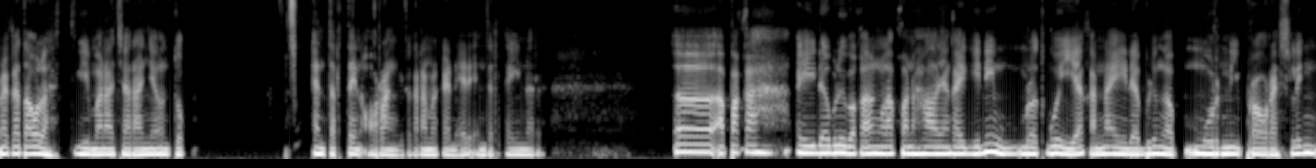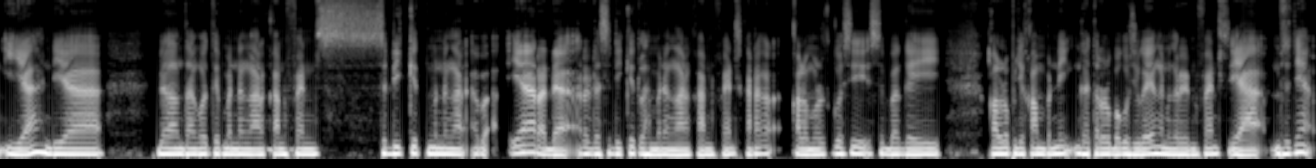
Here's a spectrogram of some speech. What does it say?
mereka tahu lah gimana caranya untuk entertain orang gitu karena mereka dari entertainer. Uh, apakah AEW bakal ngelakukan hal yang kayak gini? Menurut gue iya karena AEW nggak murni pro wrestling. Iya dia dalam tanda kutip mendengarkan fans sedikit mendengar ya rada rada sedikit lah mendengarkan fans karena kalau menurut gue sih sebagai kalau punya company nggak terlalu bagus juga yang dengerin fans ya maksudnya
